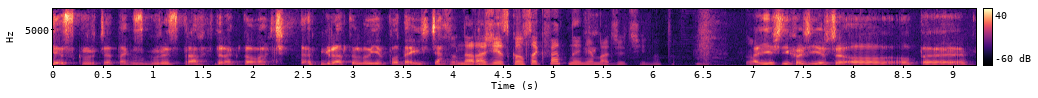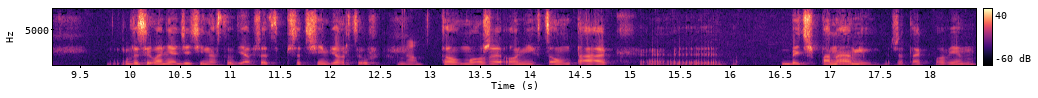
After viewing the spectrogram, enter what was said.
jest, kurczę, tak z góry sprawy traktować. Gratuluję podejścia. Na razie jest konsekwentny, nie ma dzieci. No to. A jeśli chodzi jeszcze o, o te wysyłania dzieci na studia przez przedsiębiorców, No. to może oni chcą tak e, być panami, że tak powiem,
